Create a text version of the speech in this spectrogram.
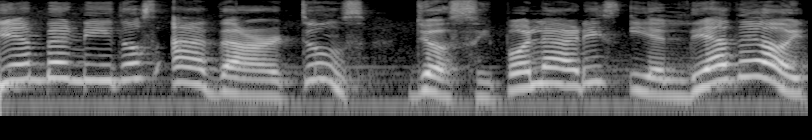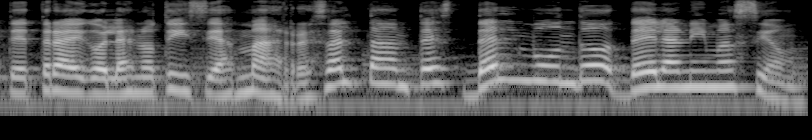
Bienvenidos a Dark Toons, yo soy Polaris y el día de hoy te traigo las noticias más resaltantes del mundo de la animación.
